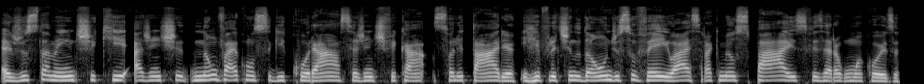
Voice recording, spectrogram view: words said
é justamente que a gente não vai conseguir curar se a gente ficar solitária e refletindo de onde isso veio. Ah, será que meus pais fizeram alguma coisa?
